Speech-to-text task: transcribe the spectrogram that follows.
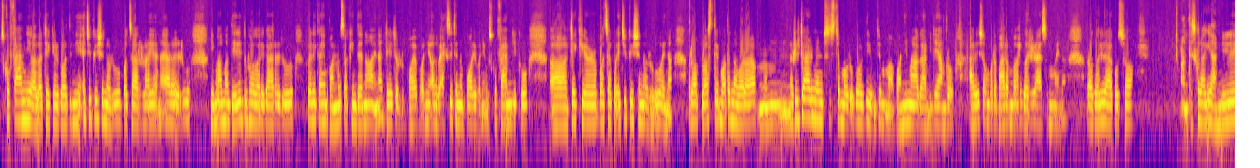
उसको फ्यामिलीहरूलाई टेक केयर गरिदिने एजुकेसनहरू बच्चाहरूलाई होइन आरोहरू हिमालमा धेरै दुःख गरेका आरोहरू कहिले काहीँ भन्न सकिँदैन होइन डेटहरू भयो भने अथवा एक्सिडेन्टमा पऱ्यो भने उसको फ्यामिलीको टेक केयर बच्चाको एजुकेसनहरू होइन र प्लस त्यो मात्र नभएर रिटायरमेन्ट सिस्टमहरू गरिदियो हुन्थ्यो भन्ने माग हामीले हाम्रो आरोही सङ्घबाट बारम्बार गरिरहेछौँ होइन र गरिरहेको छ। त्यसको लागि हामीले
